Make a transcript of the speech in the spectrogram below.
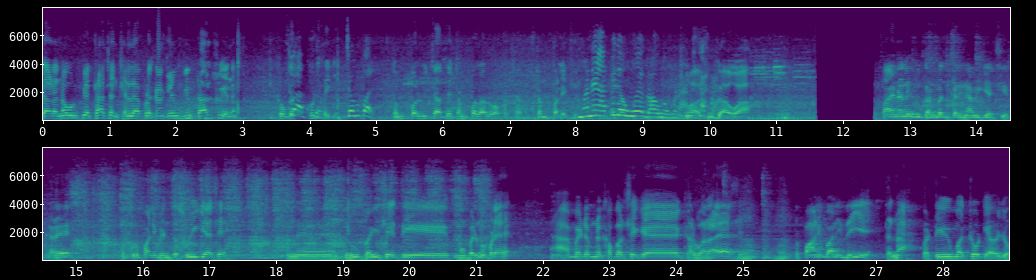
દાડા નવ રૂપિયા થશે ને છેલ્લે આપણે કાંઈક એવું ગિફ્ટ હાલશું એને. છોકરા ખુશ થઈ જાય. ચંપલ. ચંપલ વિચાર છે ચંપલ હાલવા પછી ચંપલ એક મને આપી દો હું એ ગાઉં હમણાં. હા શું ગાઉં? વાહ ફાઇનલી દુકાન બંધ કરીને આવી ગયા છીએ ઘરે. તો કૃપાલીબેન તો સૂઈ ગયા છે. અને ધ્રુવભાઈ છે તે મોબાઈલમાં પડ્યા છે. હા, મેડમને ખબર છે કે ઘરવાળા આવ્યા છે. તો પાણી બાણી દઈએ. તો ના, પણ ટીવીમાં ચોટ્યા હોય જો.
